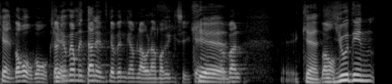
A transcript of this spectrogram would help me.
כן, ברור, ברור. כשאני כן. אומר מנטלי, אני מתכוון גם לעולם הרגשי. כן. כן. אבל, כן, ברור. יודין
